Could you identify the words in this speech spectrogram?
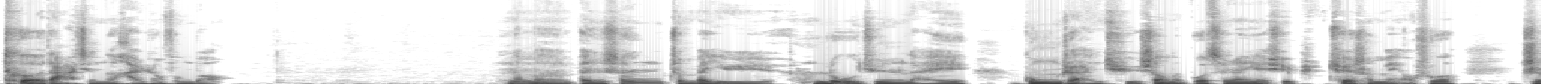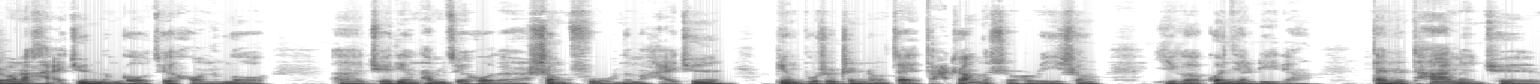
特大型的海上风暴。那么，本身准备与陆军来攻占取胜的波斯人，也许确实没有说指望着海军能够最后能够呃决定他们最后的胜负。那么，海军。并不是真正在打仗的时候的一生一个关键力量，但是他们却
